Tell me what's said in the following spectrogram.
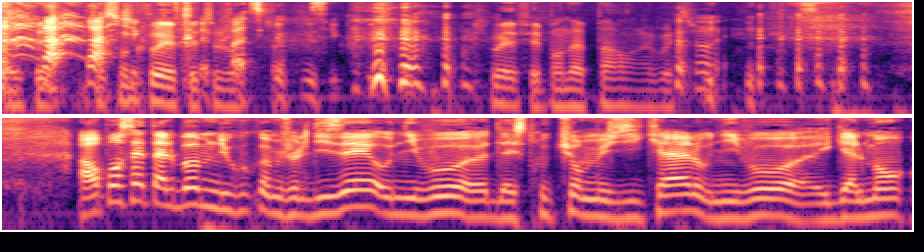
Elle fait- De toute façon, Chloé, elle fait toujours ça. Chloé, elle fait bande à part dans la voiture. Ouais. Alors pour cet album, du coup, comme je le disais, au niveau euh, de la structure musicale, au niveau euh, également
